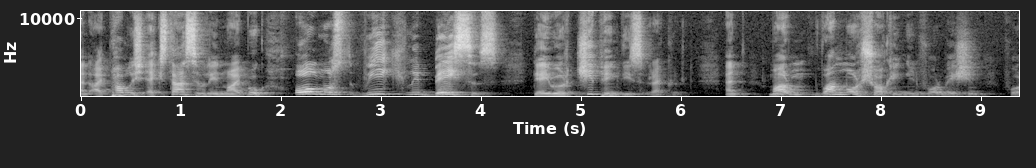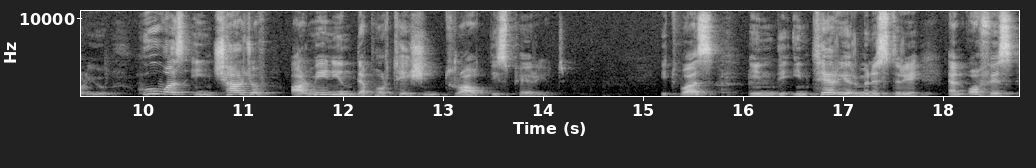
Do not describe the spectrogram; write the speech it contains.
and I publish extensively in my book, almost weekly basis, they were keeping this record. And one more shocking information for you. Who was in charge of Armenian deportation throughout this period? It was in the Interior Ministry an office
